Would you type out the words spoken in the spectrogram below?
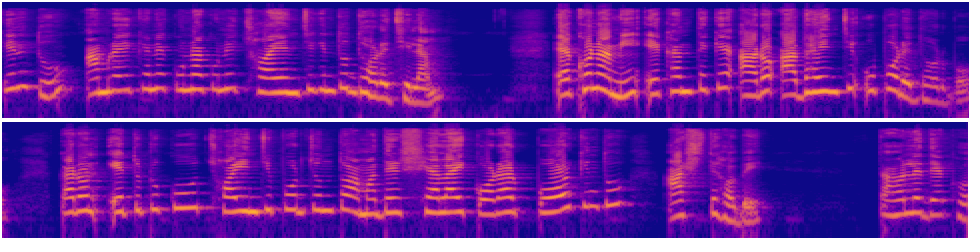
কিন্তু আমরা এখানে কোনাকুনি ছয় ইঞ্চি কিন্তু ধরেছিলাম। এখন আমি এখান থেকে আরও আধা ইঞ্চি উপরে ধরব। কারণ এতটুকু ছয় ইঞ্চি পর্যন্ত আমাদের সেলাই করার পর কিন্তু আসতে হবে। তাহলে দেখো,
